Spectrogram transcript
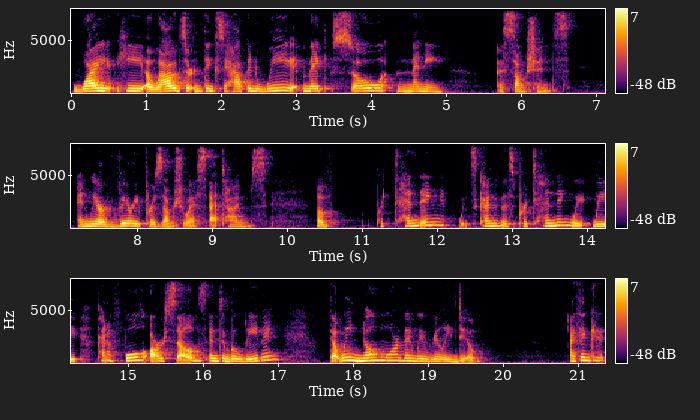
why He allowed certain things to happen. We make so many assumptions, and we are very presumptuous at times of pretending. It's kind of this pretending. We, we kind of fool ourselves into believing that we know more than we really do. I think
